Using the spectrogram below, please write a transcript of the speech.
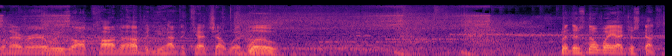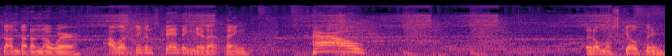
whenever everybody's all caught up and you have to catch up with them. Whoa. But there's no way I just got stunned out of nowhere. I wasn't even standing near that thing. How? It almost killed me.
